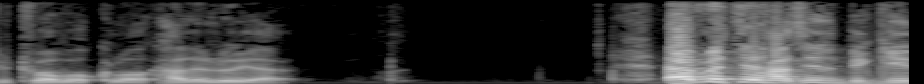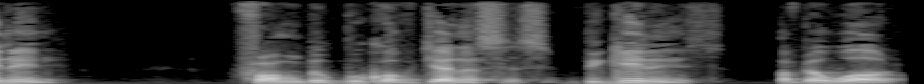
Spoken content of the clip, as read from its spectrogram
to 12 o'clock. Hallelujah. Everything has its beginning from the book of Genesis, beginnings of the world.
